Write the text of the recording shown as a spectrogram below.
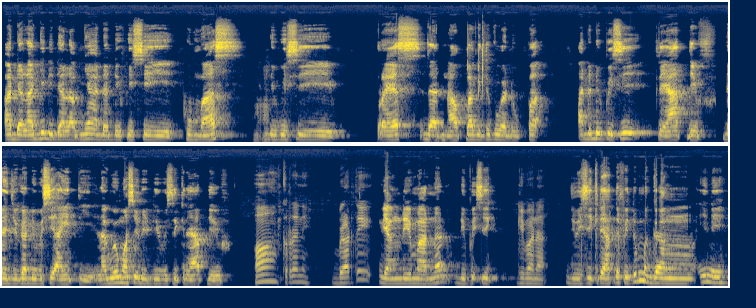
ada lagi di dalamnya ada divisi humas, Heeh. divisi press dan apa gitu gue lupa. Ada divisi kreatif dan juga divisi IT. Lah gue masih di divisi kreatif Oh, keren nih. Berarti yang di mana divisi gimana? divisi kreatif itu megang ini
